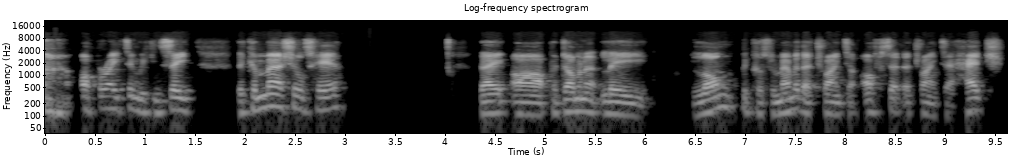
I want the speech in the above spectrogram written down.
operating. We can see the commercials here. They are predominantly long because remember they're trying to offset, they're trying to hedge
